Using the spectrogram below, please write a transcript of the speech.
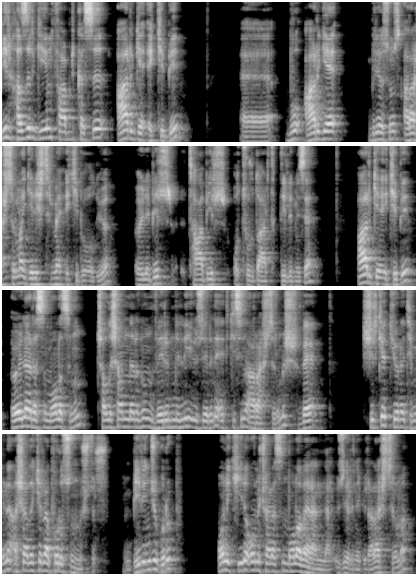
Bir hazır giyim fabrikası ARGE ekibi. E, bu ARGE biliyorsunuz araştırma geliştirme ekibi oluyor. Öyle bir tabir oturdu artık dilimize. ARGE ekibi öğle arası molasının çalışanlarının verimliliği üzerine etkisini araştırmış ve şirket yönetimine aşağıdaki raporu sunmuştur. Birinci grup 12 ile 13 arası mola verenler üzerine bir araştırma.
